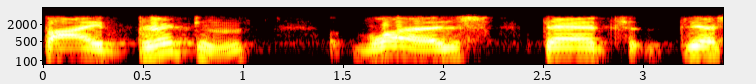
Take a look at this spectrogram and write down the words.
by Britain was that this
